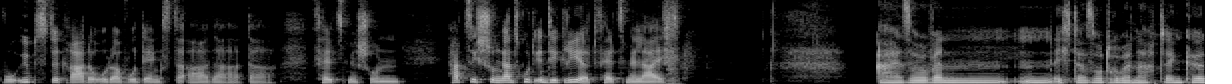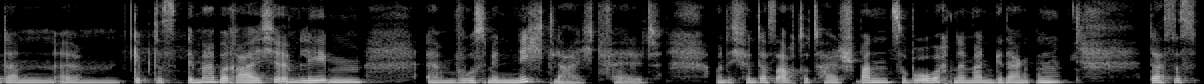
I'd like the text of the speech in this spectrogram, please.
Wo übst du gerade oder wo denkst du, ah, da, da fällt's mir schon, hat sich schon ganz gut integriert, fällt's mir leicht. Also, wenn ich da so drüber nachdenke, dann ähm, gibt es immer Bereiche im Leben, ähm, wo es mir nicht leicht fällt. Und ich finde das auch total spannend zu beobachten in meinen Gedanken, dass es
